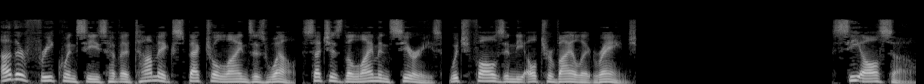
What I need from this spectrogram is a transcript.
Other frequencies have atomic spectral lines as well, such as the Lyman series, which falls in the ultraviolet range. See also.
